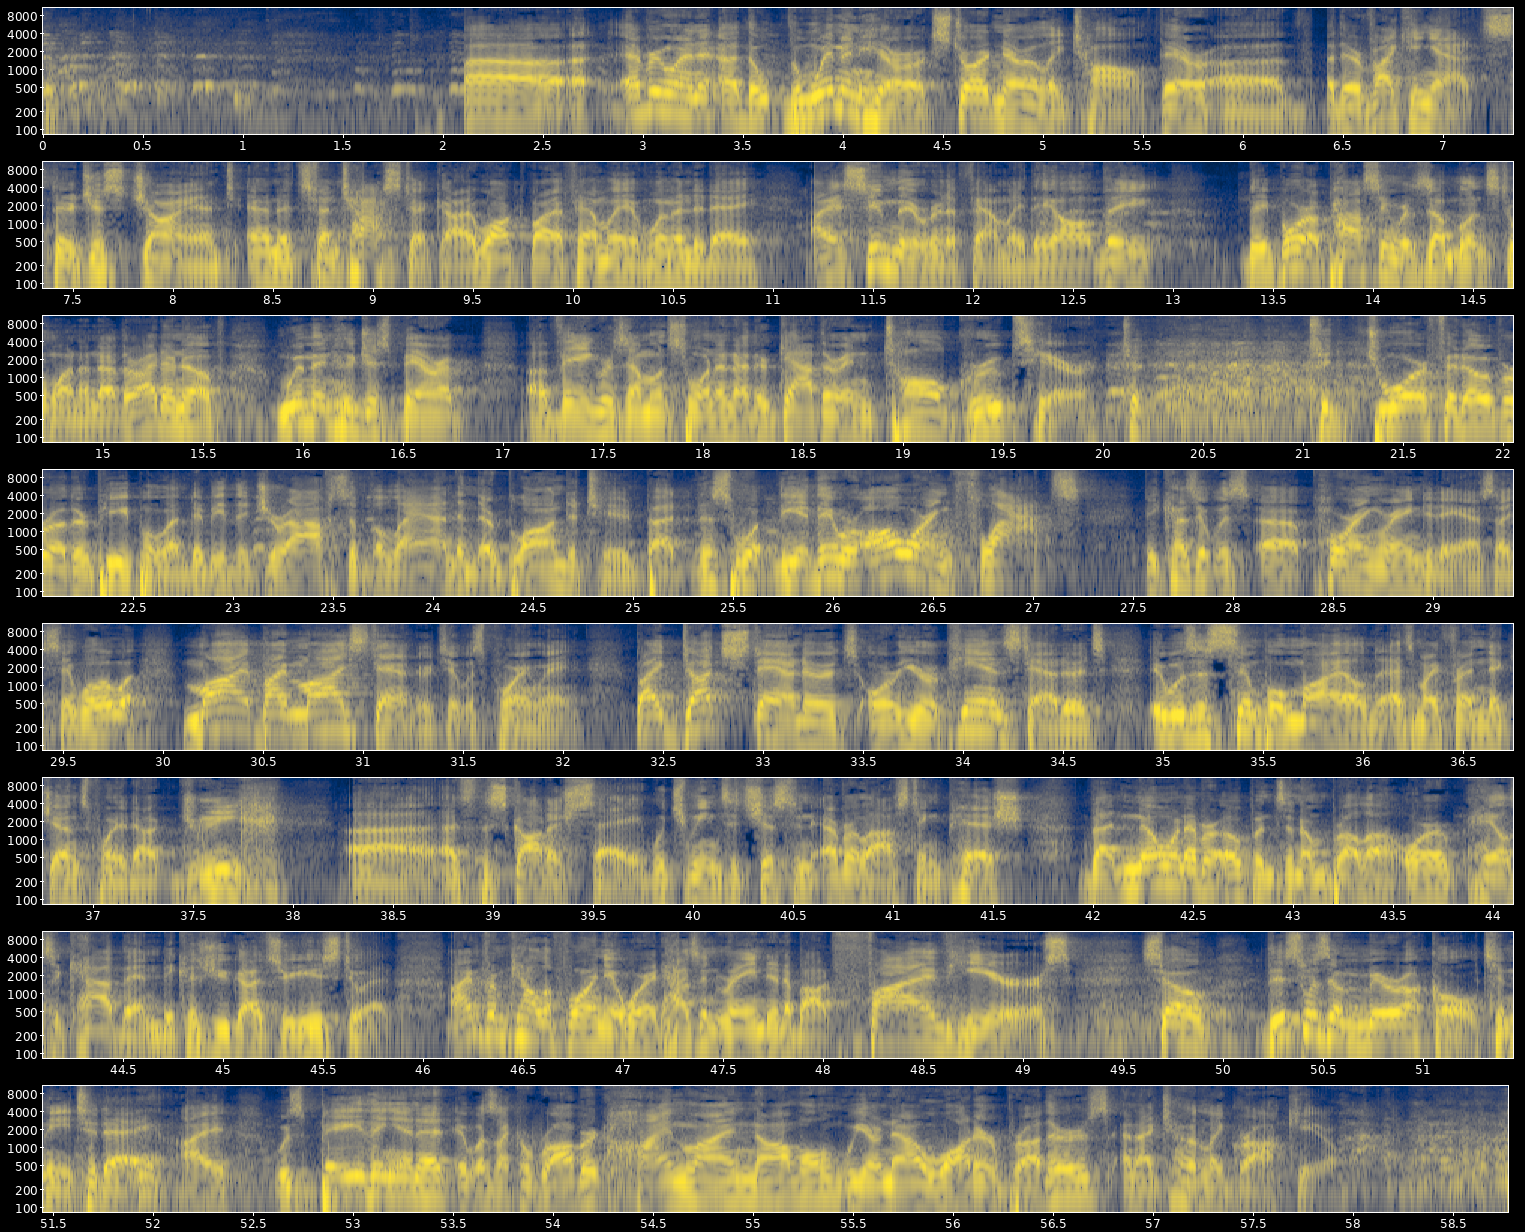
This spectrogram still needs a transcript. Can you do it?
uh, everyone, uh, the, the, women here are extraordinarily tall. They're, uh, they're Vikingettes. They're just giant, and it's fantastic. I walked by a family of women today. I assume they were in a family. They all, they, they bore a passing resemblance to one another. I don't know if women who just bear a, a vague resemblance to one another gather in tall groups here to, to dwarf it over other people and to be the giraffes of the land in their blonditude. But this, they were all wearing flats because it was uh, pouring rain today, as I say. Well, my, by my standards, it was pouring rain. By Dutch standards or European standards, it was a simple, mild, as my friend Nick Jones pointed out, uh, as the Scottish say, which means it's just an everlasting pish that no one ever opens an umbrella or hails a cab in because you guys are used to it. I'm from California where it hasn't rained in about five years. So this was a miracle to me today. I was bathing in it. It was like a Robert Heinlein novel. We are now water brothers, and I totally grok you.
